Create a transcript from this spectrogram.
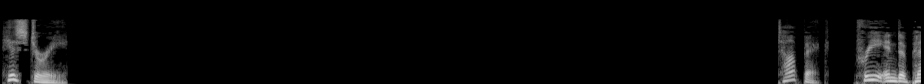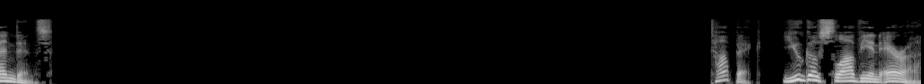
History Pre-independence Yugoslavian era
